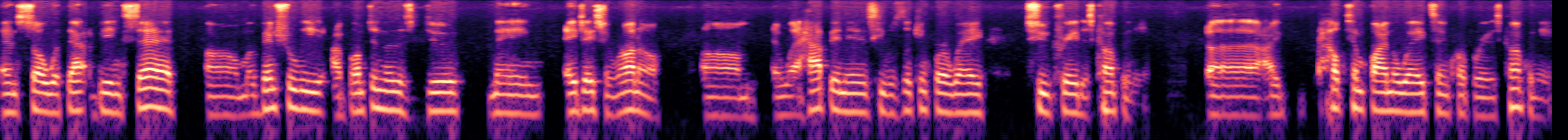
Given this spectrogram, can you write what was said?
And so, with that being said, um, eventually I bumped into this dude named AJ Serrano. Um, and what happened is he was looking for a way to create his company. Uh, I helped him find a way to incorporate his company.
